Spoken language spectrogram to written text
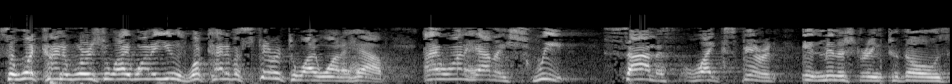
So what kind of words do I want to use? What kind of a spirit do I want to have? I want to have a sweet, psalmist-like spirit in ministering to those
